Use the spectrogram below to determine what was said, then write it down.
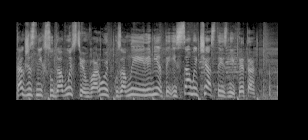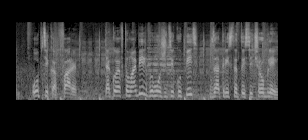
Также с них с удовольствием воруют кузовные элементы. И самый частый из них – это оптика, фары. Такой автомобиль вы можете купить за 300 тысяч рублей.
